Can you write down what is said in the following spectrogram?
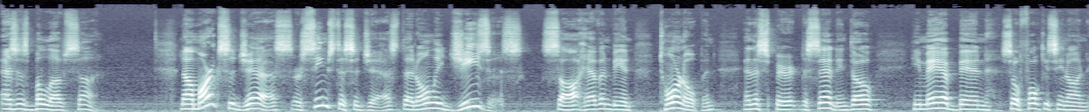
as his beloved Son. Now, Mark suggests, or seems to suggest, that only Jesus saw heaven being torn open and the Spirit descending, though he may have been so focusing on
